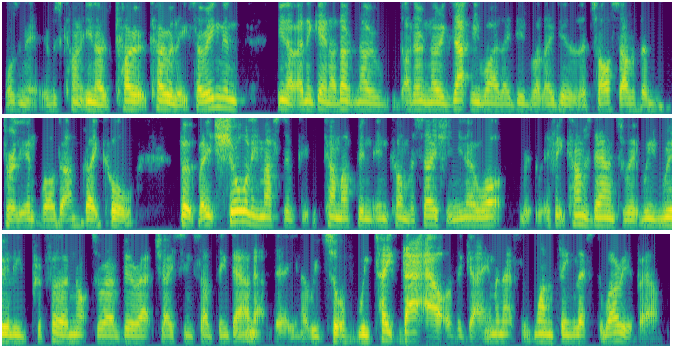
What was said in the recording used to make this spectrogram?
wasn't it? It was kind of you know Kohli. So England you know, and again, I don't know, I don't know exactly why they did what they did at the toss, other than brilliant, well done, great call but, but it surely must have come up in, in conversation. You know what? If it comes down to it, we really prefer not to have Virat chasing something down out there. You know, we sort of we take that out of the game, and that's the one thing less to worry about.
